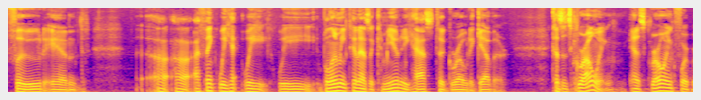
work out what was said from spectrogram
food and uh, uh, I think we we we Bloomington as a community has to grow together because it's growing and it's growing for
